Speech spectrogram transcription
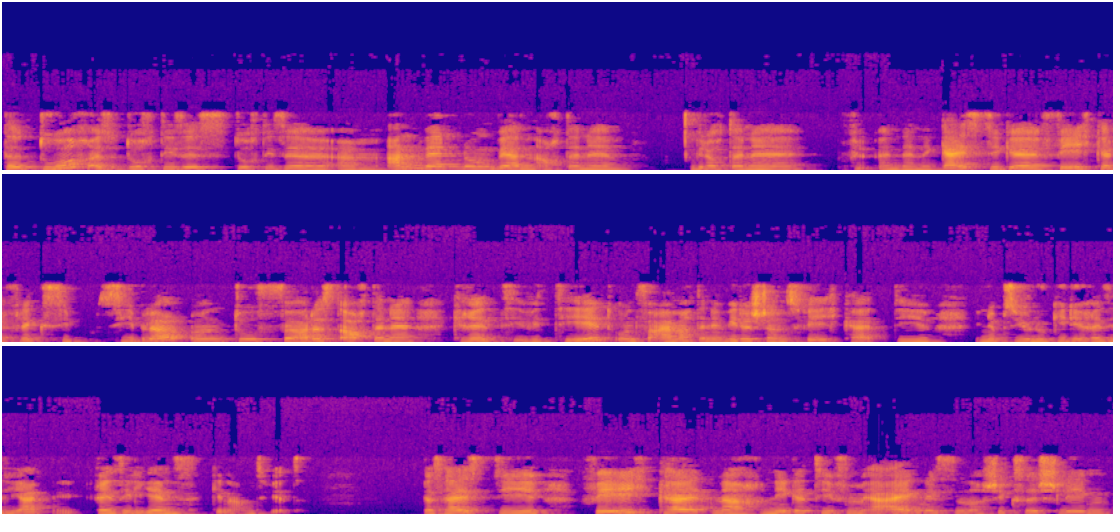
Dadurch, also durch dieses, durch diese ähm, Anwendung werden auch deine, wird auch deine deine geistige Fähigkeit flexibler und du förderst auch deine Kreativität und vor allem auch deine Widerstandsfähigkeit, die in der Psychologie die Resilienz genannt wird. Das heißt, die Fähigkeit nach negativen Ereignissen, nach Schicksalsschlägen,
